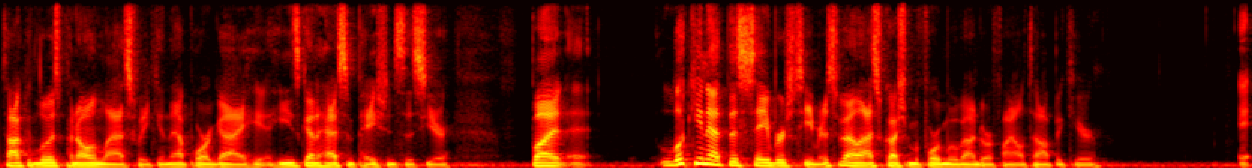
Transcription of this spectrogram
talk with Louis Pannone last week, and that poor guy, he, he's going to have some patience this year. But uh, looking at this Sabres team, this is my last question before we move on to our final topic here. It,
